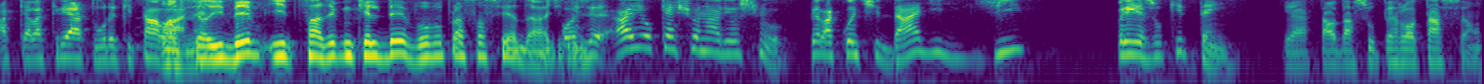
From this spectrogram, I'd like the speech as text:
aquela criatura que está lá, Nossa, né? e, dev- e fazer com que ele devolva para a sociedade. Pois né? é, aí eu questionaria o senhor pela quantidade de preso que tem, que é a tal da superlotação,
